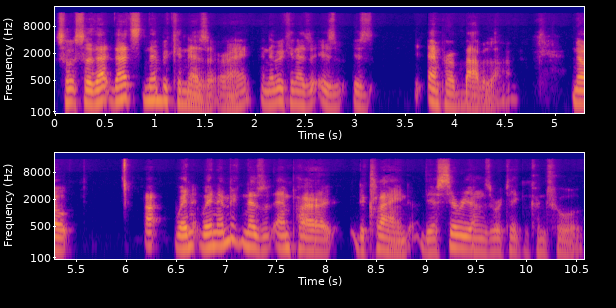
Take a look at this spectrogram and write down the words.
So so that that's Nebuchadnezzar, right? And Nebuchadnezzar is is emperor of Babylon. Now uh, when when Nebuchadnezzar's empire declined, the Assyrians were taking control,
